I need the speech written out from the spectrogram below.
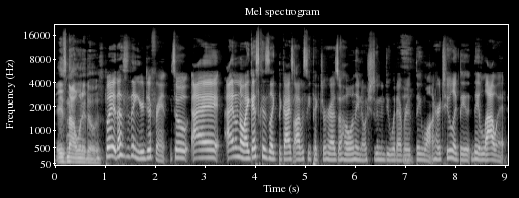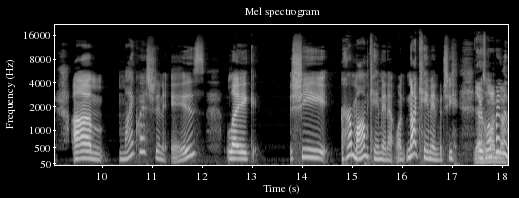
it's not one of those." But that's the thing, you're different. So I I don't know. I guess because like the guys obviously picture her as a hoe and they know she's gonna do whatever Yeah. they want her to. Like they they allow it. Um, my question is, like, she her mom came in at one not came in, but she Yeah, there was one point in the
